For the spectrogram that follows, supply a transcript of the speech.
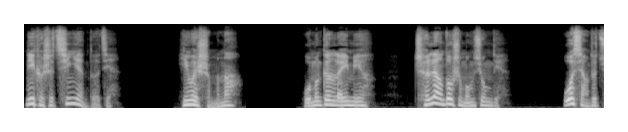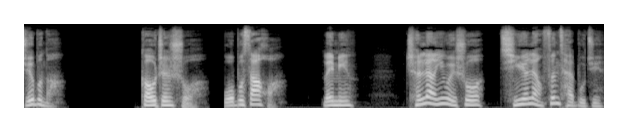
你可是亲眼得见。因为什么呢？我们跟雷鸣、陈亮都是盟兄弟，我想着绝不能。”高真说：“我不撒谎。雷鸣、陈亮因为说秦元亮分财不均。”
